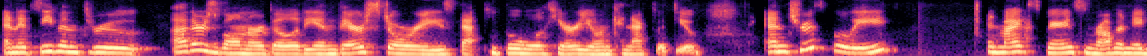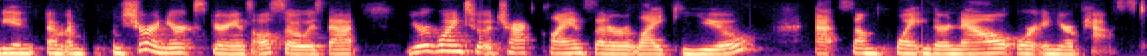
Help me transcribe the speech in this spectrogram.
And it's even through others vulnerability and their stories that people will hear you and connect with you. And truthfully in my experience and robin maybe in, um, I'm, I'm sure in your experience also is that you're going to attract clients that are like you at some point, either now or in your past.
